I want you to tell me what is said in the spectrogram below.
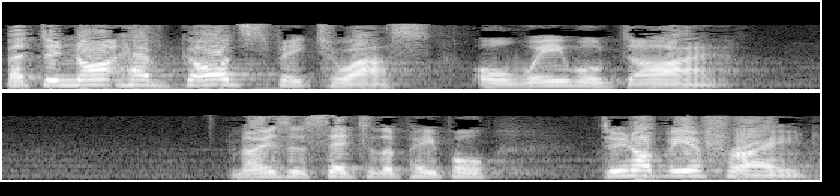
But do not have God speak to us or we will die. Moses said to the people, Do not be afraid.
